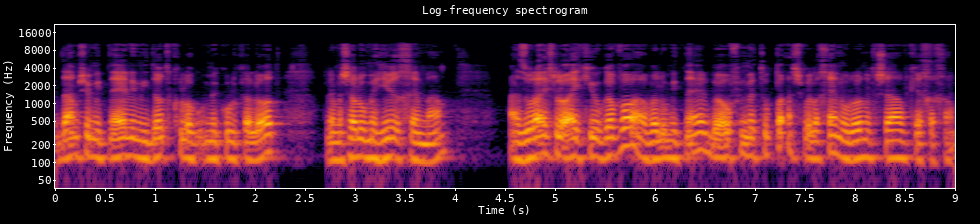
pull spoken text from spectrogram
אדם שמתנהל עם מידות מקולקלות, למשל הוא מהיר חמא, אז אולי יש לו איי-קיו גבוה, אבל הוא מתנהל באופן מטופש, ולכן הוא לא נחשב כחכם.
